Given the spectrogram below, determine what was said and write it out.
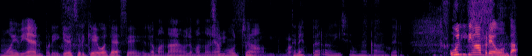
Muy bien, porque quiere decir que vos le haces, lo mandás, lo mandoneás Sí, mucho. son. ¿Tenés perro, Guille? Una entera. Última pregunta.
